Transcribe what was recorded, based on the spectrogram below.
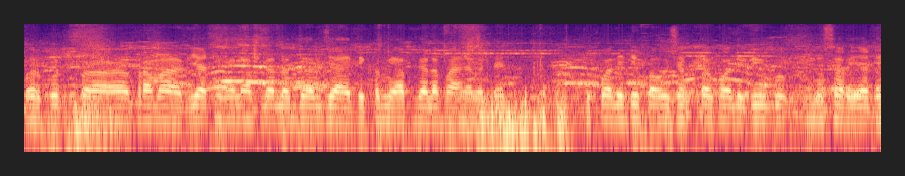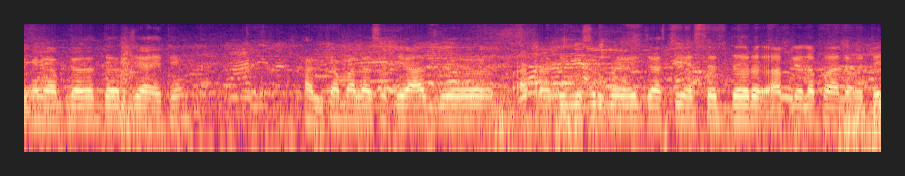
भरपूर प्र प्रमाणात या ठिकाणी आपल्याला दर जे आहे ते कमी आपल्याला पाहायला मिळते. तर क्वालिटी पाहू शकता क्वालिटीनुसार या ठिकाणी आपल्याला दर जे आहे ते हलक्या मालासाठी आज अठरा ते वीस रुपये जास्तीत जास्त दर आपल्याला पाहायला मिळते.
